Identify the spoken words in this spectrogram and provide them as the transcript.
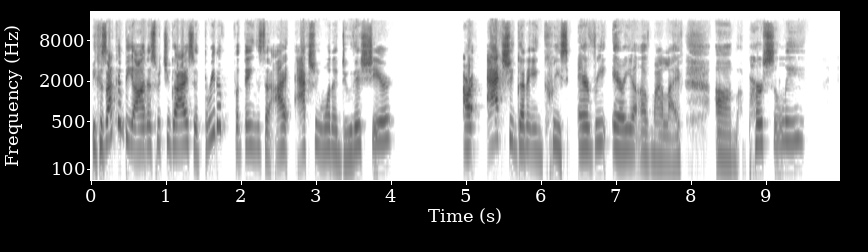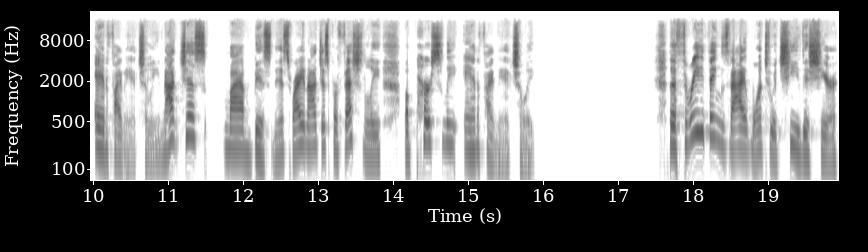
Because I could be honest with you guys, the three to four things that I actually want to do this year are actually going to increase every area of my life, um, personally and financially, not just my business, right? Not just professionally, but personally and financially. The three things that I want to achieve this year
